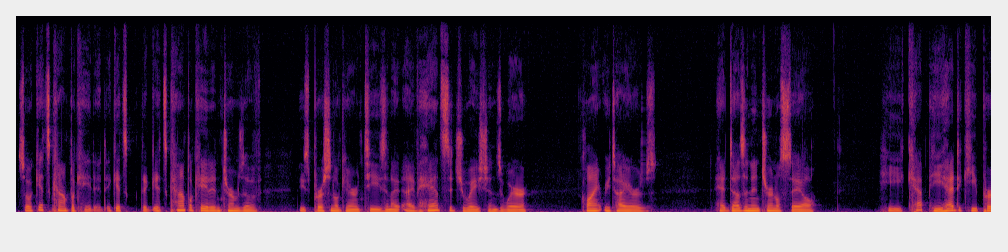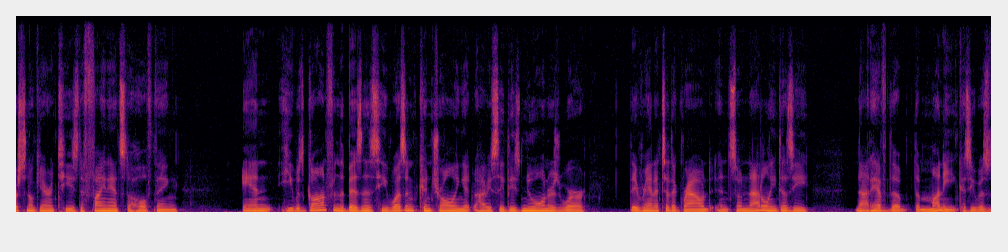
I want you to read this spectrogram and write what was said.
So it gets complicated. It gets it gets complicated in terms of these personal guarantees. And I, I've had situations where client retires, had, does an internal sale. He kept he had to keep personal guarantees to finance the whole thing, and he was gone from the business. He wasn't controlling it. Obviously, these new owners were. They ran it to the ground, and so not only does he not have the the money because he was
